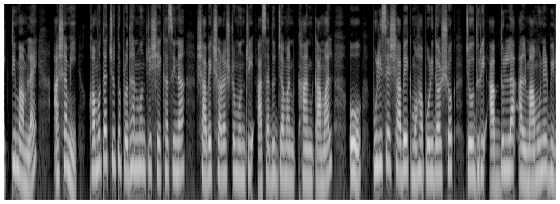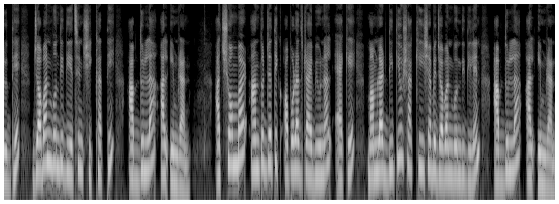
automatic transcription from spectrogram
একটি মামলায় আসামি, ক্ষমতাচ্যুত প্রধানমন্ত্রী শেখ হাসিনা, সাবেক স্বরাষ্ট্রমন্ত্রী আসাদুজ্জামান খান কামাল ও পুলিশের সাবেক মহাপরিদর্শক চৌধুরী আবদুল্লাহ আল মামুনের বিরুদ্ধে জবানবন্দি দিয়েছেন শিক্ষার্থী আবদুল্লাহ আল ইমরান। আজ সোমবার আন্তর্জাতিক অপরাধ ট্রাইব্যুনাল একে মামলার দ্বিতীয় সাক্ষী হিসাবে জবানবন্দি দিলেন আবদুল্লাহ আল ইমরান।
